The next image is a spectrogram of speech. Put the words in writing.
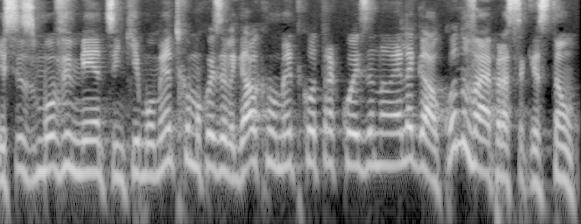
esses movimentos, em que momento que uma coisa é legal, que momento que outra coisa não é legal. Quando vai para essa questão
